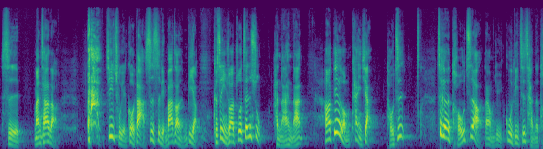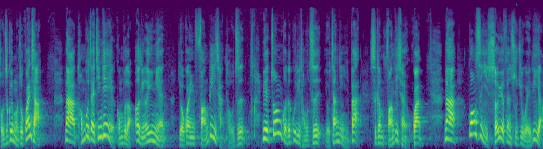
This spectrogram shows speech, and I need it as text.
是蛮差的，基础也够大，四四点八兆人民币啊。可是你说要做增速很难很难。好，第二个我们看一下投资，这个投资啊，当然我们就以固定资产的投资规模做观察。那同步在今天也公布了二零二一年有关于房地产投资，因为中国的固定投资有将近一半是跟房地产有关。那光是以十二月份数据为例啊，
